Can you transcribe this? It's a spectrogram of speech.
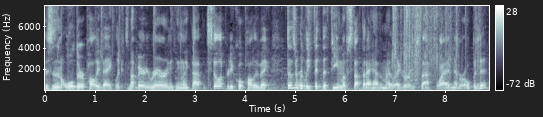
This is an older poly bag, like it's not very rare or anything like that, but still a pretty cool poly bag. It doesn't really fit the theme of stuff that I have in my Lego room, so that's why I've never opened it.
